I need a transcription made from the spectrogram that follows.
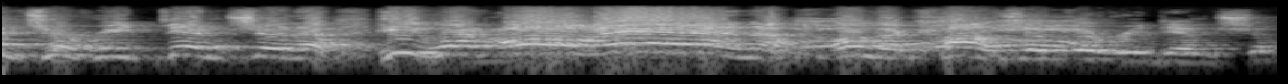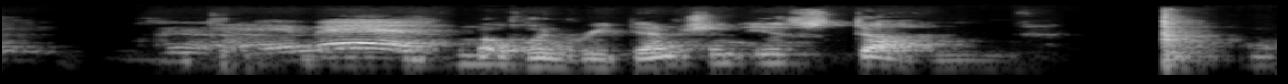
into redemption. He went all in on the concept of redemption. Amen. But when redemption is done, the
